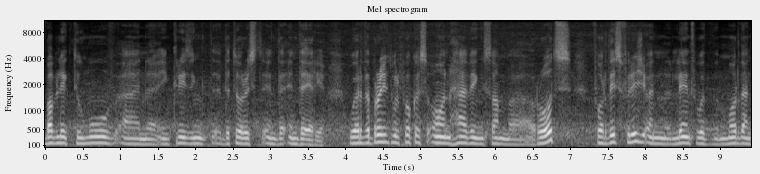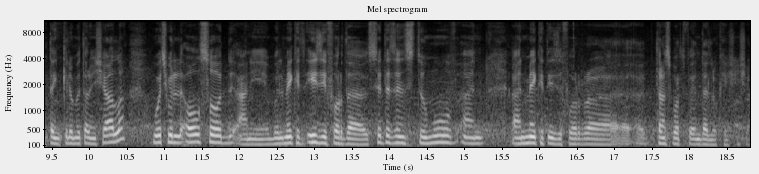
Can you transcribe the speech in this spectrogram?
public to move and uh, increasing the, the tourists in the, in the area where the project will focus on having some uh, roads for this village in length with more than 10 kilometers inshallah which will also يعني, will make it easy for the citizens to move and, and make it easy for uh, transport in that location.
